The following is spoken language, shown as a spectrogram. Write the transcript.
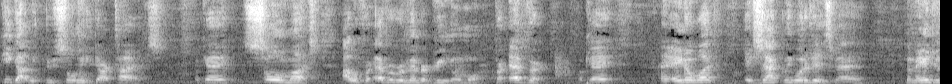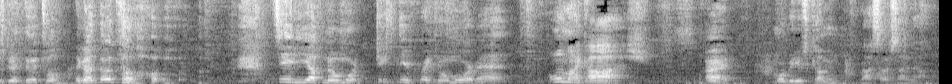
He got me through so many dark times. Okay? So much. I will forever remember Green No More. Forever. Okay? And, and you know what? Exactly what it is, man. The Angels gonna do it to him. They're gonna do it to him. JDF no more. Jason David Frank no more, man. Oh my gosh. Alright. More videos coming. Ross signing out.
